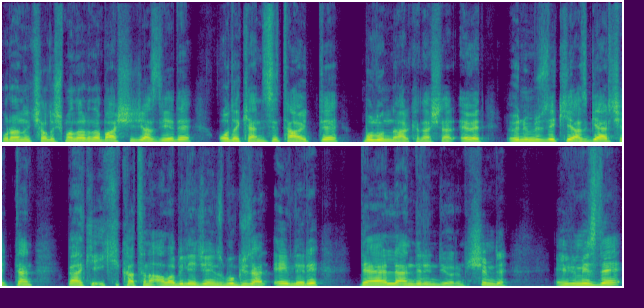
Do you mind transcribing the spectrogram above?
buranın çalışmalarına başlayacağız diye de o da kendisi taahhütte bulundu arkadaşlar. Evet önümüzdeki yaz gerçekten belki iki katını alabileceğiniz bu güzel evleri değerlendirin diyorum. Şimdi evimizde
